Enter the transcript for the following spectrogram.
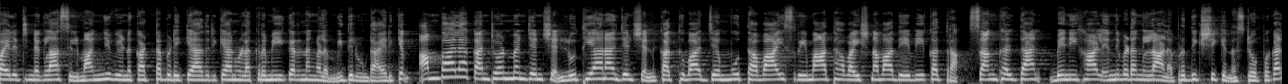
പൈലറ്റിന്റെ ഗ്ലാസിൽ മഞ്ഞു വീണ് കട്ട പിടിക്കാതിരിക്കാനുള്ള ക്രമീകരണങ്ങളും ഇതിലുണ്ടായിരിക്കും. അംബാല കൺട്രോൾ cantonment junction Ludhiana junction Kathua Jammu Tawi Shri Mata Vaishno Devi Katra Sangaldan Banihal എന്നിവിടങ്ങളിലാണ് പ്രതീക്ഷിക്കുന്ന സ്റ്റോപ്പുകൾ.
